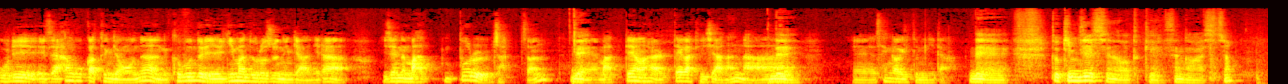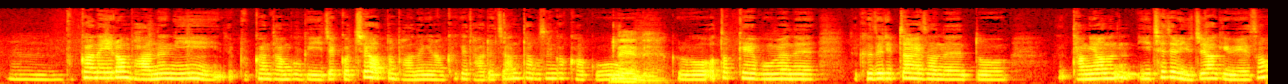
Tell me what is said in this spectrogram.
우리 이제 한국 같은 경우는 그분들의 얘기만 들어주는 게 아니라 이제는 맞불 작전, 네. 네, 맞대응할 때가 되지 않았나 네, 예, 생각이 듭니다. 네. 또 김지혜 씨는 어떻게 생각하시죠? 음, 북한의 이런 반응이 북한 당국이 이제껏 취해왔던 반응이랑 크게 다르지 않다고 생각하고 네, 네, 그리고 어떻게 보면은 그들 입장에서는 또 당연 이 체제를 유지하기 위해서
